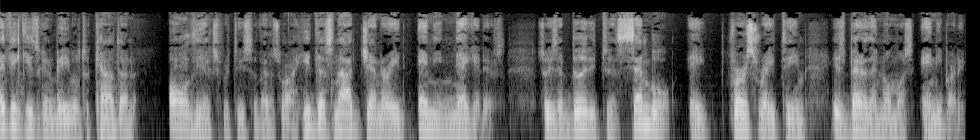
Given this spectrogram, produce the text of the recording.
I think he's going to be able to count on all the expertise of Venezuela. He does not generate any negatives. So his ability to assemble a first rate team is better than almost anybody.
